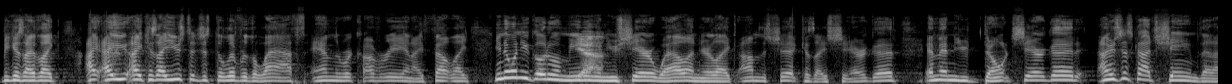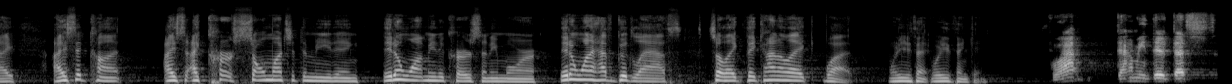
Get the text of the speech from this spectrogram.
because I like I I because I, used to just deliver the laughs and the recovery, and I felt like you know when you go to a meeting Yeah. and you share well, and you're like I'm the shit because I share good, and then you don't share good. I just got shamed that I I said cunt. I, I curse so much at the meeting. They don't want me to curse anymore. They don't want to have good laughs. So like they kind of like what? What do you think? What are you thinking? What? I mean, that's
